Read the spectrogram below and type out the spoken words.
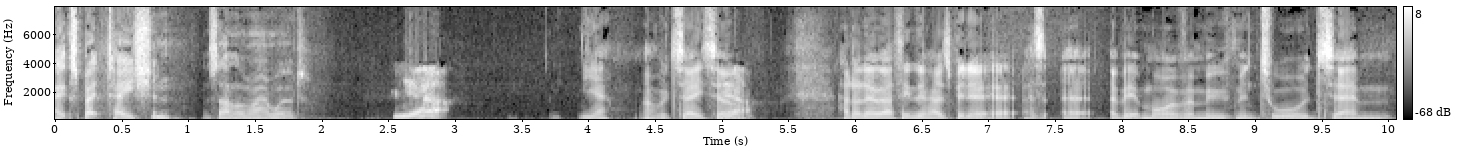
expectation. Is that the right word? Yeah. Yeah, I would say so. Yeah. I don't know. I think there has been a, a, a bit more of a movement towards um,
